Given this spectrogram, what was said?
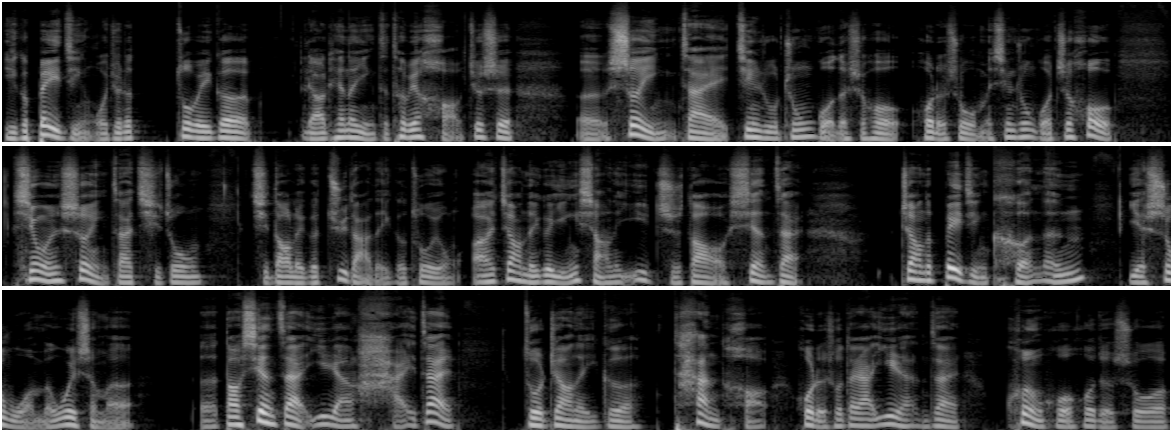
一个背景，我觉得作为一个聊天的影子特别好，就是。呃，摄影在进入中国的时候，或者说我们新中国之后，新闻摄影在其中起到了一个巨大的一个作用，而这样的一个影响力一直到现在，这样的背景可能也是我们为什么呃到现在依然还在做这样的一个探讨，或者说大家依然在困惑，或者说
